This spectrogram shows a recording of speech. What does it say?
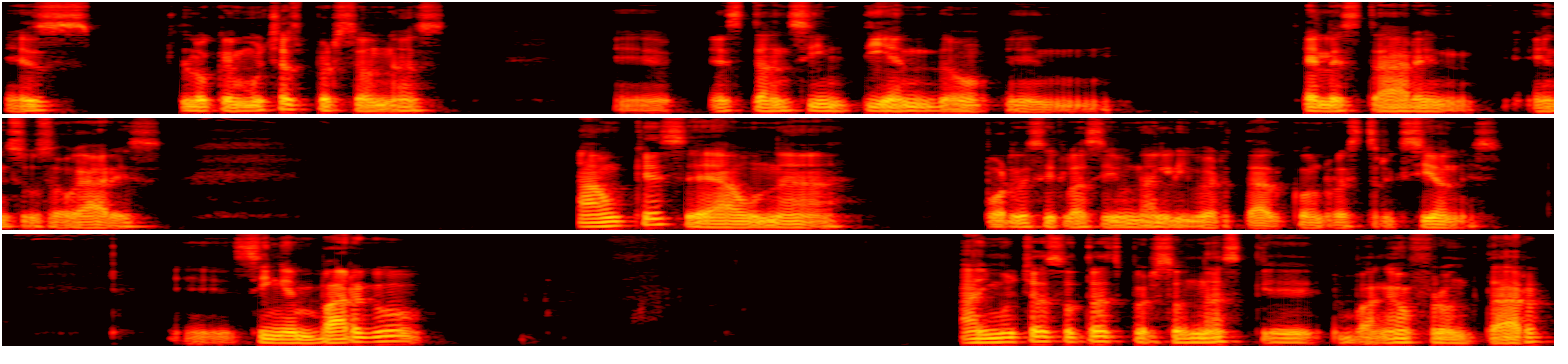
es lo que muchas personas eh, están sintiendo en el estar en, en sus hogares. Aunque sea una, por decirlo así, una libertad con restricciones. Eh, sin embargo, hay muchas otras personas que van a afrontar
